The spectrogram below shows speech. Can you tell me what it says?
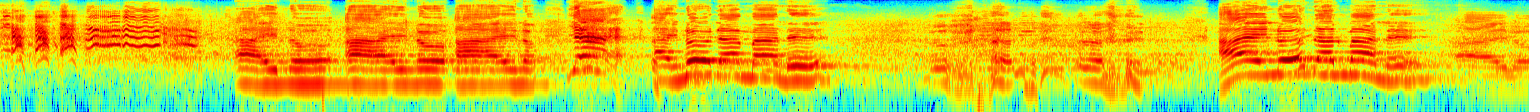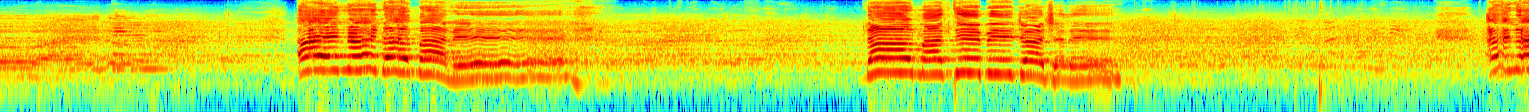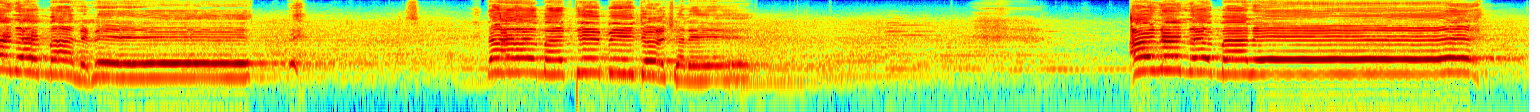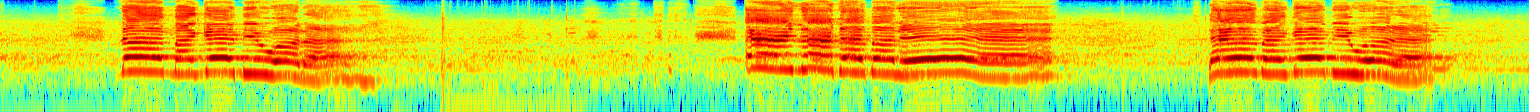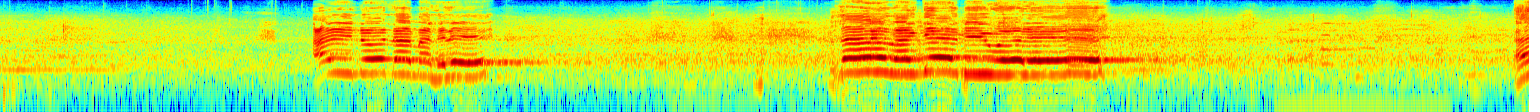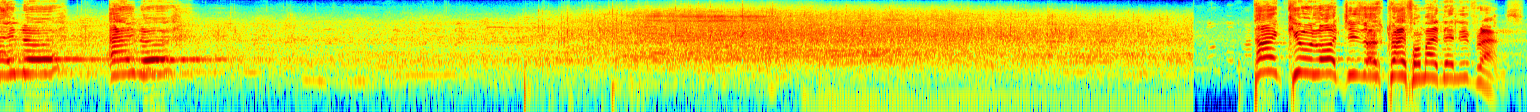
I know, I know, I know. Yeah, I know that money. I know that money. Know that money. That man TB Joshua. I know that money. That man TB Joshua. I know that man, eh? That man gave me water. I know that man, eh? That man gave me water. I know, I know. Thank you, Lord Jesus Christ, for my deliverance.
